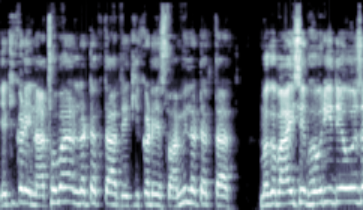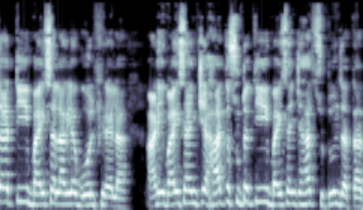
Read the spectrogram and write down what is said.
एकीकडे नाथोबा लटकतात एकीकडे स्वामी लटकतात. मग बाईसे भवरी देव जाती बाईसा लागल्या गोल फिरायला. आणि बाईसांचे हात सुटती बाईसांचे हात सुटून जातात.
